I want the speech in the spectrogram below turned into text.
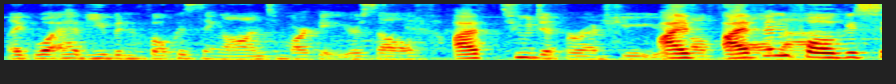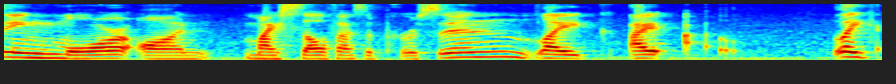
Like, what have you been focusing on to market yourself I've- to differentiate yourself? I've I've been that? focusing more on myself as a person. Like I like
